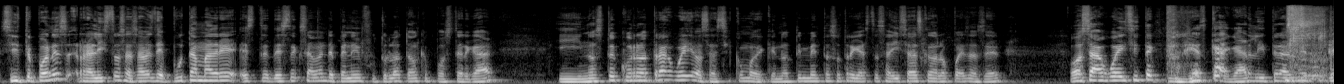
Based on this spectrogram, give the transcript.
si te pones realista, o sea, sabes, de puta madre, este, de este examen depende de mi futuro, lo tengo que postergar. Y no se te ocurre otra, güey, o sea, así como de que no te inventas otra, ya estás ahí, sabes que no lo puedes hacer. O sea, güey, sí te podrías cagar literalmente.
